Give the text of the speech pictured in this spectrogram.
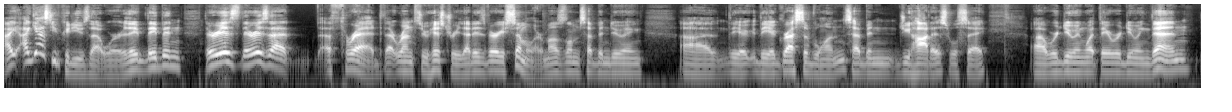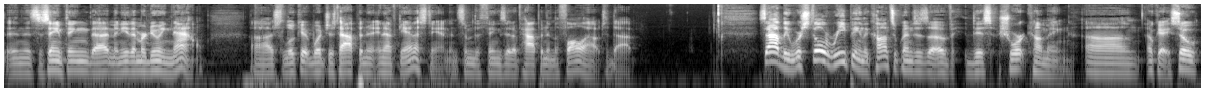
I, I, guess you could use that word. They've, they've been there is there is that a thread that runs through history that is very similar. Muslims have been doing uh, the the aggressive ones have been jihadists, we'll say, uh, were doing what they were doing then, and it's the same thing that many of them are doing now. Uh, just look at what just happened in Afghanistan and some of the things that have happened in the fallout to that. Sadly, we're still reaping the consequences of this shortcoming. Uh, okay, so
